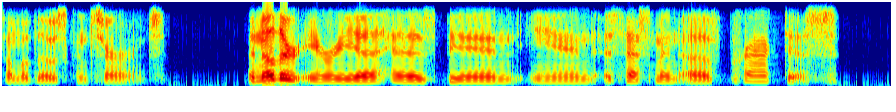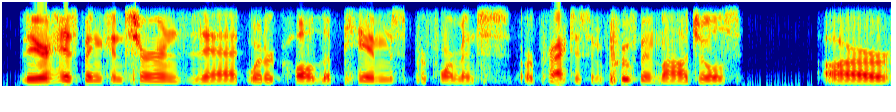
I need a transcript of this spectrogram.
some of those concerns. Another area has been in assessment of practice. There has been concern that what are called the PIMS, performance or practice improvement modules, are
